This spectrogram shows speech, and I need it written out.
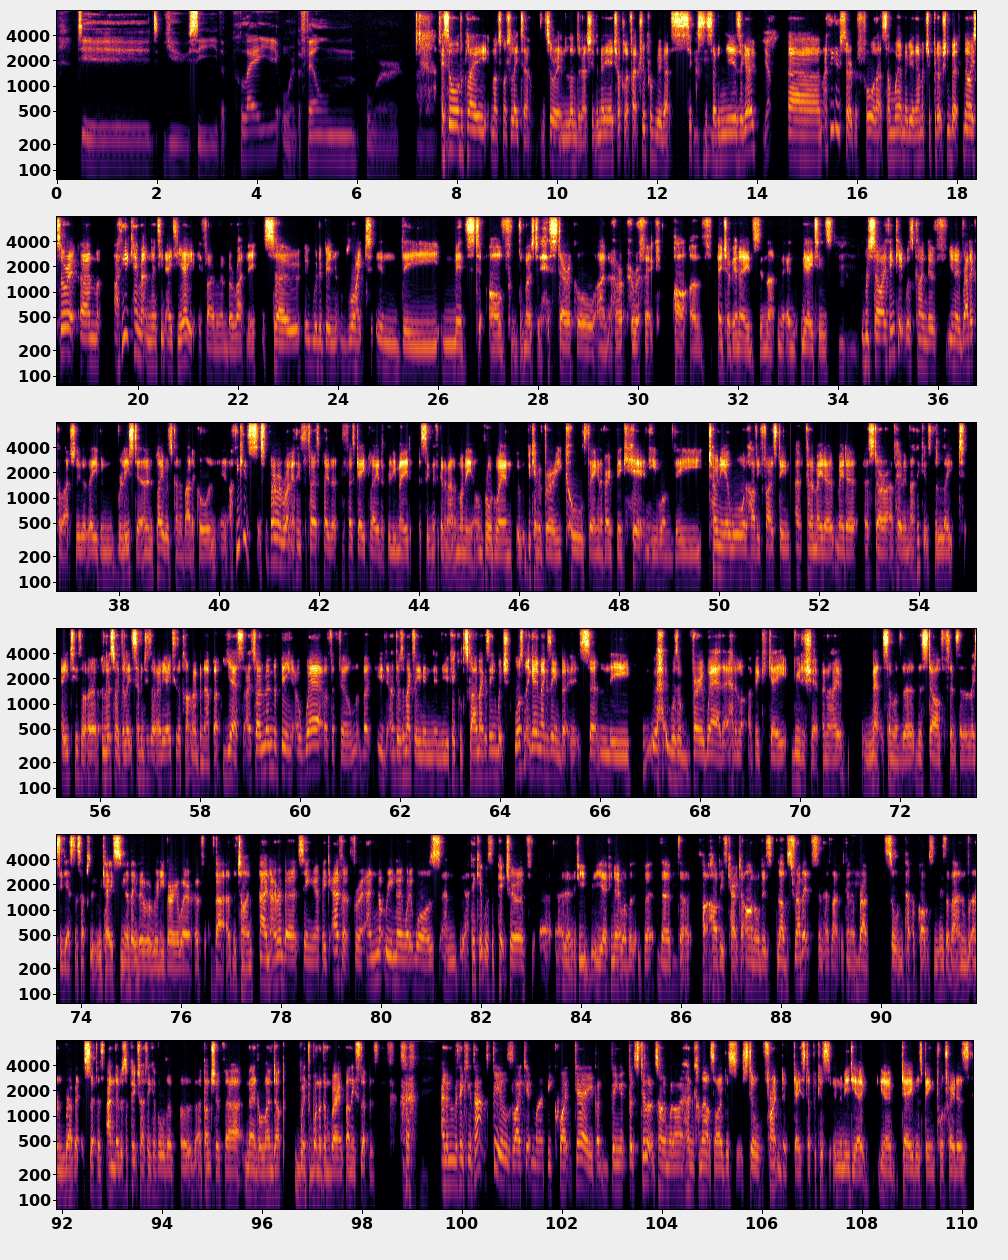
Did you see the play or the film or? Um, I saw the play much much later. I saw it in London actually, at the Menier Chocolate Factory, probably about 6 or Mhm. seven years ago. Yep. Um, I think I saw it before that somewhere, maybe an amateur production. But no, I saw it. Um, I think it came out in 1988, if I remember rightly. So it would have been right in the midst of the most hysterical and hor- horrific part of HIV and AIDS in that in the, in the 80s. mhm. So I think it was kind of you know radical actually that they even released it. I mean the play was kind of radical, and it- I think it's if I remember rightly, I think it's the first play that the first gay play that really made a significant amount of money on Broadway, and it became a very cool thing and a very big hit. And he won the Tony Award. Harvey Fierstein uh, kind of made a made a, a star out of him, and I think it's the late 80s or uh, sorry the late 70s or early 80s i can't remember now but yes I, so i remember being aware of the film but it, uh, there was a magazine in, in the uk called sky magazine which wasn't a gay magazine but it certainly was a, very aware that it had a lot a big gay readership and i met some of the the staff since then and they said yes that's absolutely the case. You know they, they were really very aware of, of that at the time. And i remember seeing a big advert for it and not really knowing what it was. And i think it was a picture of uh, i don't know if you yeah if you know it well but, but the, the harvey's character arnold is loves rabbits and has like the kind Mhm. of rabbit salt and pepper pots and things like that and, and rabbit slippers. And there was a picture i think of all the uh, a bunch of uh, men all lined up with one of them wearing bunny slippers And I remember thinking that feels like it might be quite gay, but being but still at the time when I hadn't come out, so I was still frightened of gay stuff because in the media, you know, gay was being portrayed as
